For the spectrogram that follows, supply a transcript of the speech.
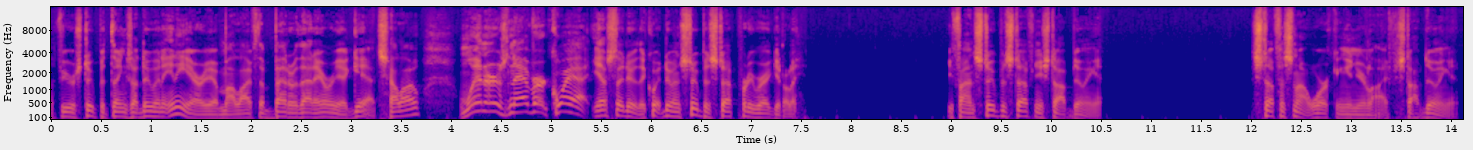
The fewer stupid things I do in any area of my life, the better that area gets. Hello? Winners never quit. Yes, they do. They quit doing stupid stuff pretty regularly. You find stupid stuff and you stop doing it. Stuff that's not working in your life, stop doing it.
